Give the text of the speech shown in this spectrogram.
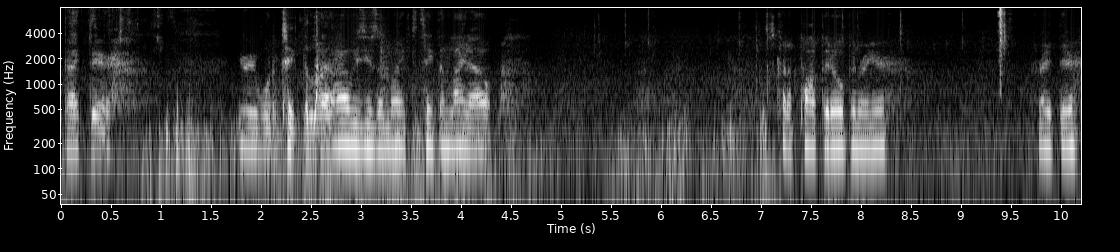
back there. You're able to take the light. I always use a knife to take the light out. Just kind of pop it open right here right there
